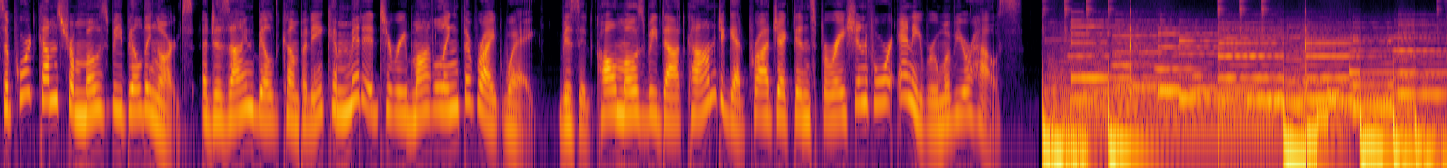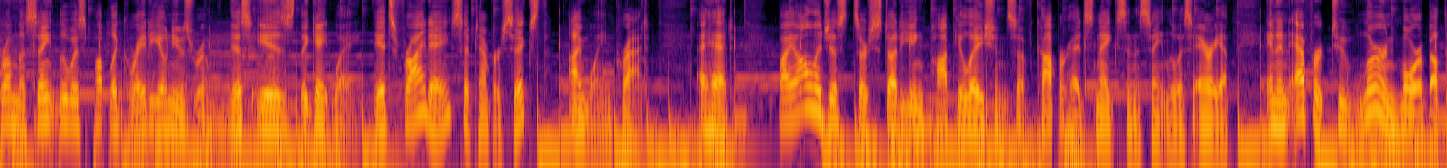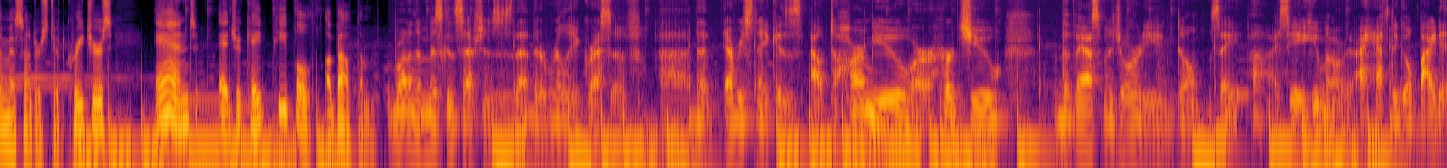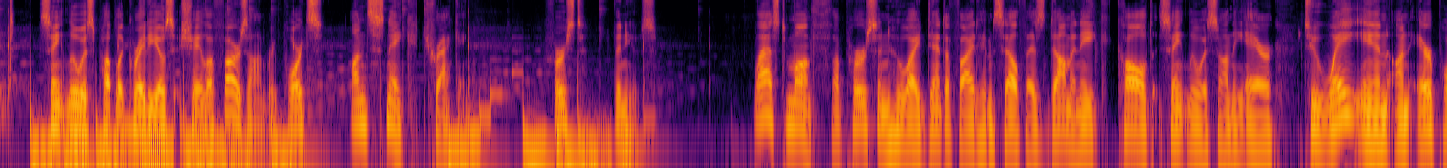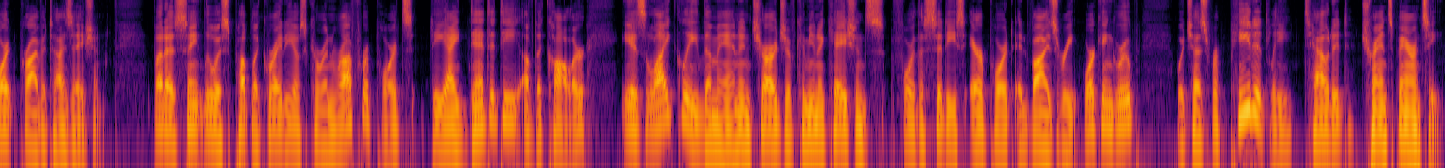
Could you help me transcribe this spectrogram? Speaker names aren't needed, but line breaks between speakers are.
Support comes from Mosby Building Arts, a design build company committed to remodeling the right way. Visit callmosby.com to get project inspiration for any room of your house.
From the St. Louis Public Radio Newsroom, this is The Gateway. It's Friday, September 6th. I'm Wayne Pratt. Ahead, Biologists are studying populations of copperhead snakes in the St. Louis area in an effort to learn more about the misunderstood creatures and educate people about them.
One of the misconceptions is that they're really aggressive, uh, that every snake is out to harm you or hurt you. The vast majority don't say, oh, I see a human over there, I have to go bite it.
St. Louis Public Radio's Shahla Farzan reports on snake tracking. First, the news. Last month, a person who identified himself as Dominique called St. Louis on the air to weigh in on airport privatization. But as St. Louis Public Radio's Corinne Ruff reports, the identity of the caller is likely the man in charge of communications for the city's Airport Advisory Working Group, which has repeatedly touted transparency.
